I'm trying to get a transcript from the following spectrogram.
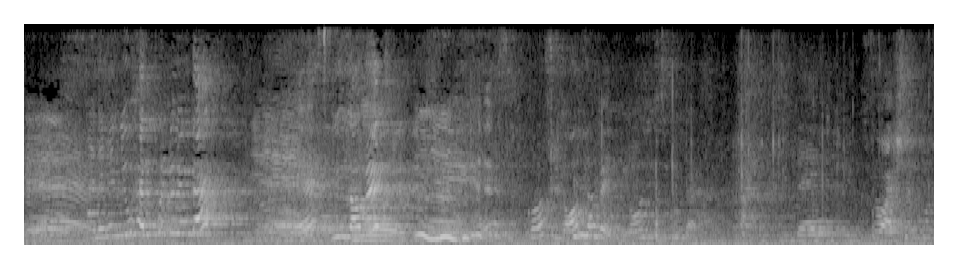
Yes. And even you help her doing that? Yes. Do you love it? Yes. Of course, we all love it. We all used to do that. Then, so I should put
